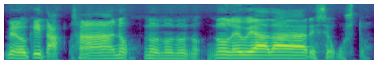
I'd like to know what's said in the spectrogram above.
Me lo quita. O sea, no, no, no, no, no, no le voy a dar ese gusto.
